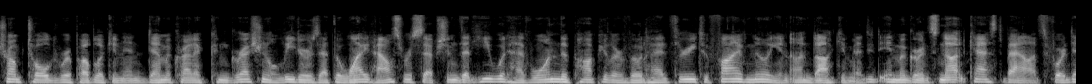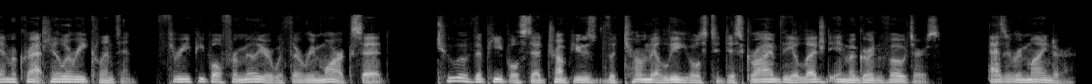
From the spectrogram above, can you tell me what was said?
Trump told Republican and Democratic congressional leaders at the White House reception that he would have won the popular vote had 3 to 5 million undocumented immigrants not cast ballots for Democrat Hillary Clinton, three people familiar with the remark said. Two of the people said Trump used the term illegals to describe the alleged immigrant voters. As a reminder,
